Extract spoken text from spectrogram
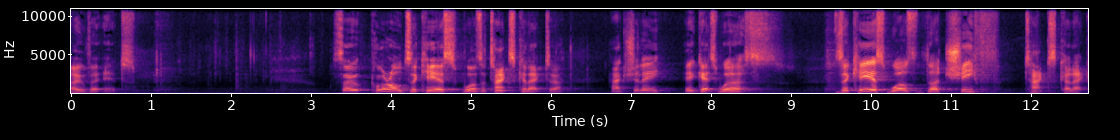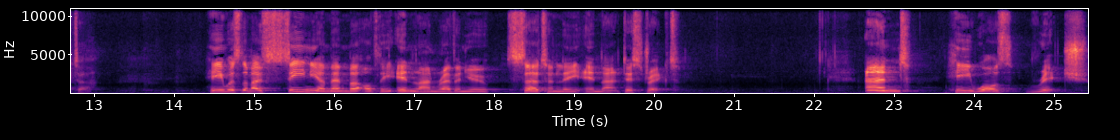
over it. So poor old Zacchaeus was a tax collector. Actually, it gets worse. Zacchaeus was the chief tax collector. He was the most senior member of the Inland Revenue, certainly in that district. And he was rich.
